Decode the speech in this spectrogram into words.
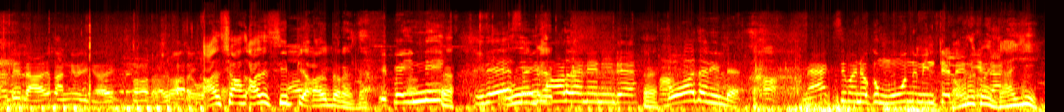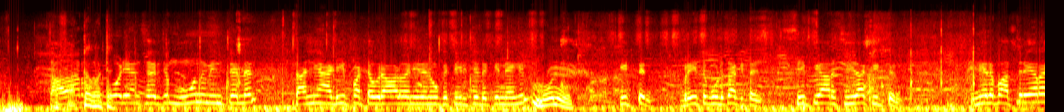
അത് വലിക്കും അത് അത് അത് ശ്വാസം അത് സി പി അത് പറയുന്നത് ഇപ്പൊ ഇനി ഇതേ ഇനി സെയിം ആൾ തന്നെ നിന്റെ ബോധനില്ല. മാക്സിമം ഒക്കെ മൂന്ന് മിനിറ്റ് അവിടെ ഇതായി സാധാരണ ബോഡി അനുസരിച്ച് മൂന്ന് മിനിറ്റ് തന്നെ അടിപ്പെട്ട ഒരാൾ തന്നെ നമുക്ക് തിരിച്ചെടുക്കുന്നെങ്കിൽ മൂന്ന് മിനിറ്റ് കിട്ടും. ബ്രീത്ത് കൊടുത്താൽ കിട്ടും. സി പി ആർ ചെയ്താൽ കിട്ടും. ഇനി ചിലപ്പോൾ അത്രയേറെ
